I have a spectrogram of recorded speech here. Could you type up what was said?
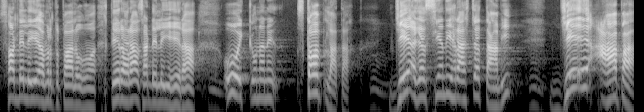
ਸਾਡੇ ਲਈ ਅੰਮ੍ਰਿਤਪਾਲ ਉਹ ਆ, ਤੇਰਾ ਰਾਹ ਸਾਡੇ ਲਈ ਇਹ ਰਾਹ। ਉਹ ਇੱਕ ਉਹਨਾਂ ਨੇ ਸਟਾਪ ਲਾਤਾ। ਜੇ ਏਜੰਸੀਆਂ ਦੀ ਹਿਰਾਸਤ ਤਾਂ ਵੀ ਜੇ ਇਹ ਆਪ ਆ,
